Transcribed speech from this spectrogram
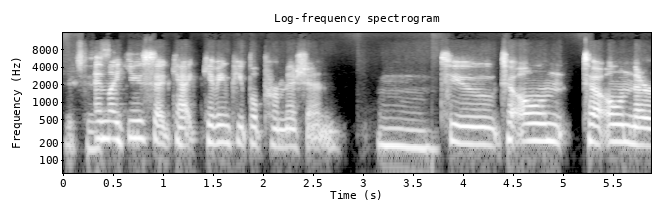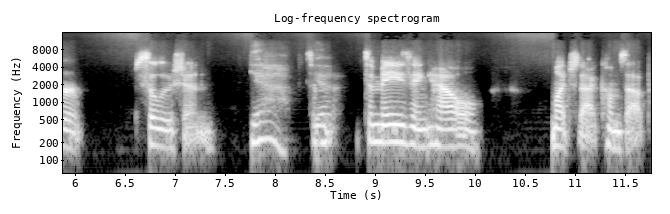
which is and like you said kat giving people permission mm. to to own to own their solution. Yeah it's, yeah. it's amazing how much that comes up.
